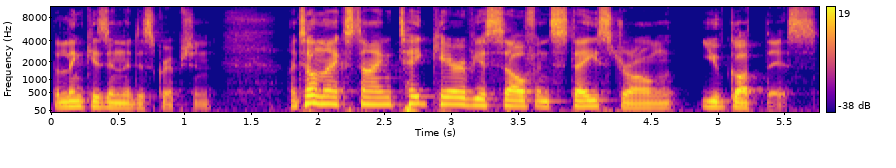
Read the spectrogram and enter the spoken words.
The link is in the description. Until next time, take care of yourself and stay strong. You've got this.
